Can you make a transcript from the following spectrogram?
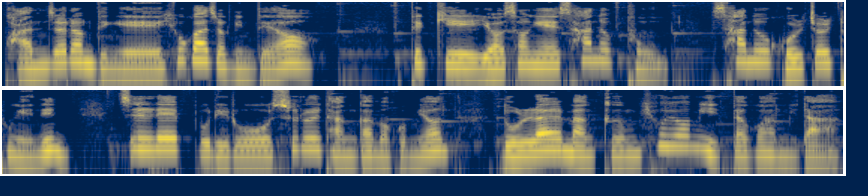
관절염 등에 효과적인데요. 특히 여성의 산후풍, 산후골절통에는 찔레 뿌리로 술을 담가 먹으면 놀랄 만큼 효염이 있다고 합니다.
